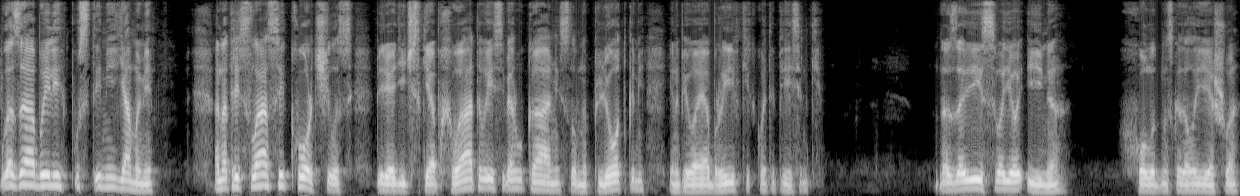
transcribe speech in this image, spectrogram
Глаза были пустыми ямами. Она тряслась и корчилась, периодически обхватывая себя руками, словно плетками, и напевая обрывки какой-то песенки. «Назови свое имя», — холодно сказала Ешуа.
